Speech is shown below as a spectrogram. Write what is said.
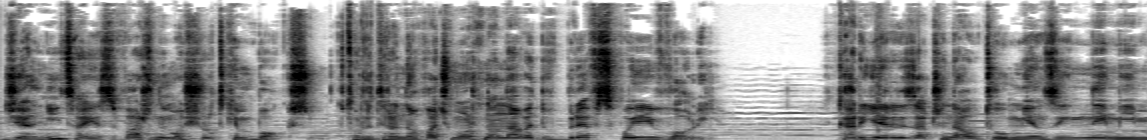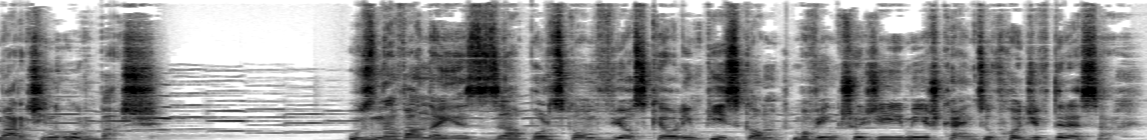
Dzielnica jest ważnym ośrodkiem boksu, który trenować można nawet wbrew swojej woli. Kariery zaczynał tu m.in. Marcin Urbaś. Uznawana jest za polską wioskę olimpijską, bo większość jej mieszkańców chodzi w dresach.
